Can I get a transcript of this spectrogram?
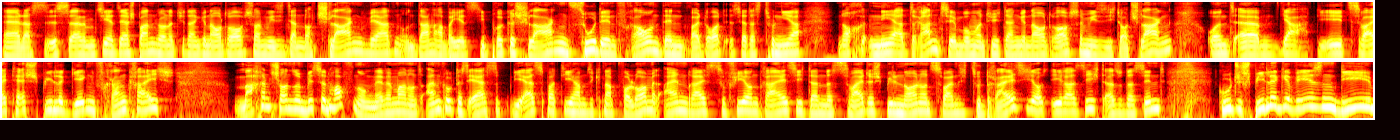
äh, das ist äh, mit Sicherheit sehr spannend. Wir wollen natürlich dann genau drauf schauen, wie sie dann dort schlagen werden und dann aber jetzt die Brücke schlagen zu den Frauen, denn bei dort ist ja das Turnier noch näher dran, Tim, wo man natürlich dann genau draufschauen, wie sie sich dort schlagen. Und ähm, ja, die zwei Testspiele gegen Frankreich machen schon so ein bisschen Hoffnung, ne? wenn man uns anguckt. Das erste, die erste Partie haben sie knapp verloren mit 31 zu 34, dann das zweite Spiel 29 zu 30 aus ihrer Sicht. Also das sind gute Spiele gewesen, die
